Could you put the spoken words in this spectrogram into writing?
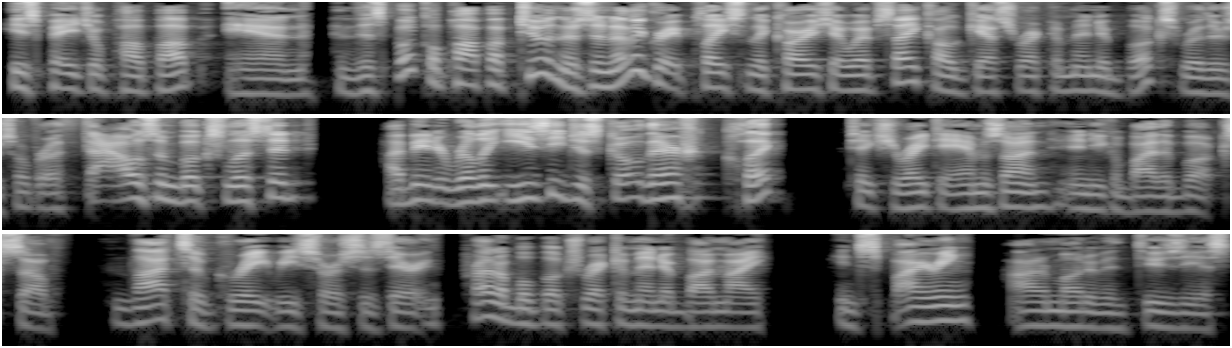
His page will pop up and this book will pop up too. And there's another great place in the Cars website called Guest Recommended Books where there's over a thousand books listed. I've made it really easy. Just go there, click, takes you right to Amazon and you can buy the book. So lots of great resources there. Incredible books recommended by my inspiring automotive enthusiasts.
